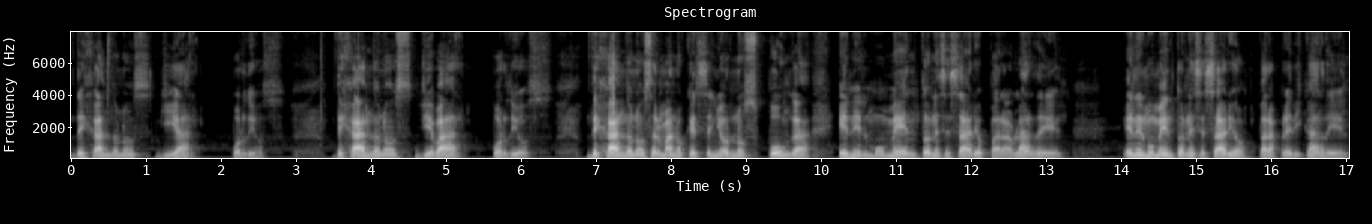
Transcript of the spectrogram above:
dejándonos guiar por Dios. Dejándonos llevar por Dios dejándonos, hermano, que el Señor nos ponga en el momento necesario para hablar de Él, en el momento necesario para predicar de Él.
